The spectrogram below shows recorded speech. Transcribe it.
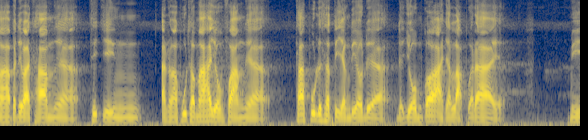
มาปฏิบัติธรรมเนี่ยที่จริงอาตมาพูดธรรมะให้โยมฟังเนี่ยถ้าพูดด้วยสติอย่างเดียวเนี่ยเดี๋ยวโยมก็อาจจะหลับก็ได้ มี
